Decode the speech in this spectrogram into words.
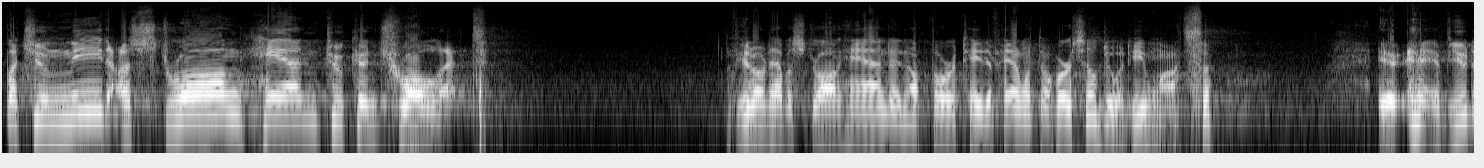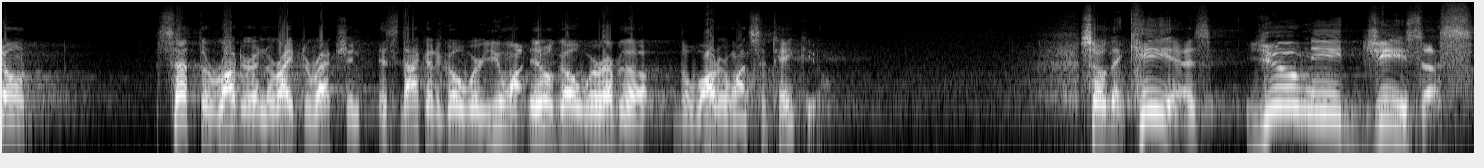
But you need a strong hand to control it. If you don't have a strong hand, an authoritative hand with the horse, he'll do what he wants. if you don't set the rudder in the right direction, it's not going to go where you want. It'll go wherever the, the water wants to take you. So the key is you need Jesus.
